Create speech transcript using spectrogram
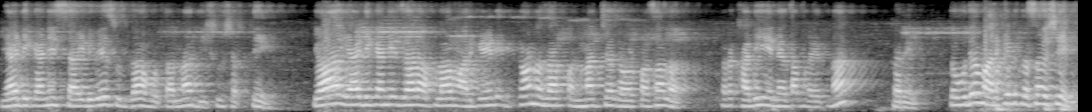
या ठिकाणी साईडवे सुद्धा होताना दिसू शकते. किंवा या ठिकाणी जर आपला मार्केट एकावन्न हजार पन्नासच्या जवळपास आलं तर खाली येण्याचा प्रयत्न करेल. तर उद्या मार्केट कसं असेल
